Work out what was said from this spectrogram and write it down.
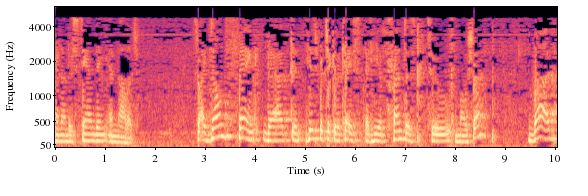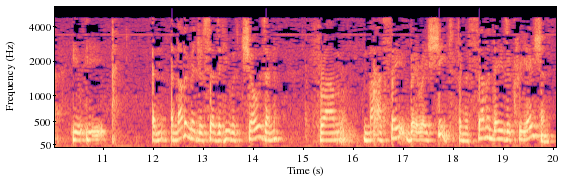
and understanding and knowledge. So I don't think that in his particular case that he apprenticed to Moshe, but he, he an, another midrash says that he was chosen from Maaseh Bereshit, from the seven days of creation,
